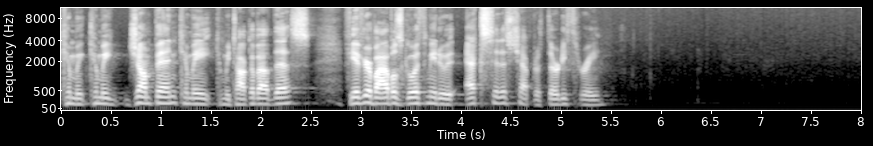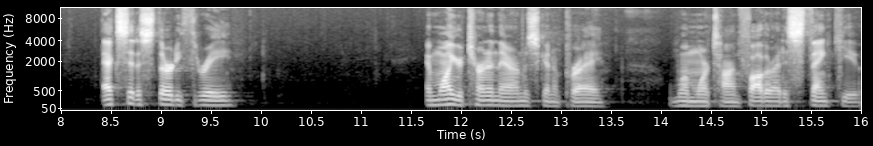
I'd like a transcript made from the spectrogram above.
can we, can we jump in? Can we, can we talk about this? If you have your Bibles, go with me to Exodus chapter 33. Exodus 33. And while you're turning there, I'm just going to pray one more time. Father, I just thank you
